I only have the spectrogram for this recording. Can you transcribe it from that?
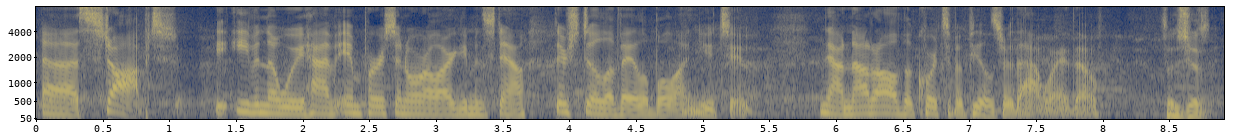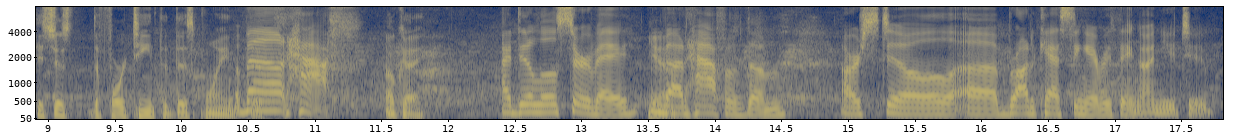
uh, stopped. Even though we have in-person oral arguments now, they're still available on YouTube. Now, not all the courts of appeals are that way, though. So it's just it's just the 14th at this point. About half. okay. I did a little survey. Yeah. About half of them are still uh, broadcasting everything on YouTube.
